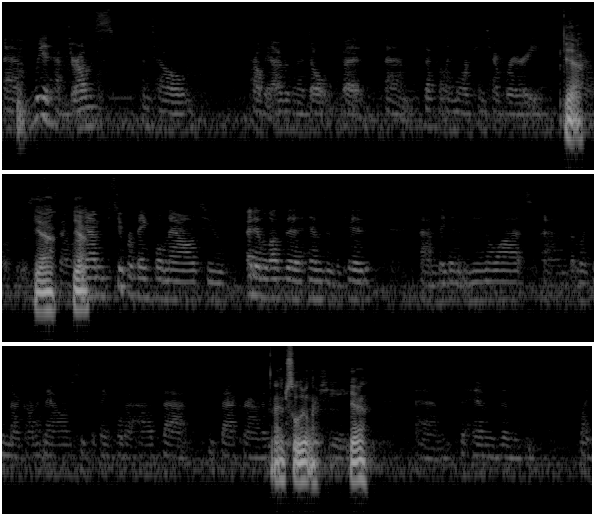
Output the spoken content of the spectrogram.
Um, we didn't have drums until probably I was an adult, but um, definitely more contemporary. Yeah. of music. Yeah, So, yeah. I mean, I'm super thankful now to. I didn't love the hymns as a kid. Um, they didn't mean a lot, um, but looking back on it now, I'm super thankful to have that background. And Absolutely. Appreciate, Yeah. Um, the hymns and like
